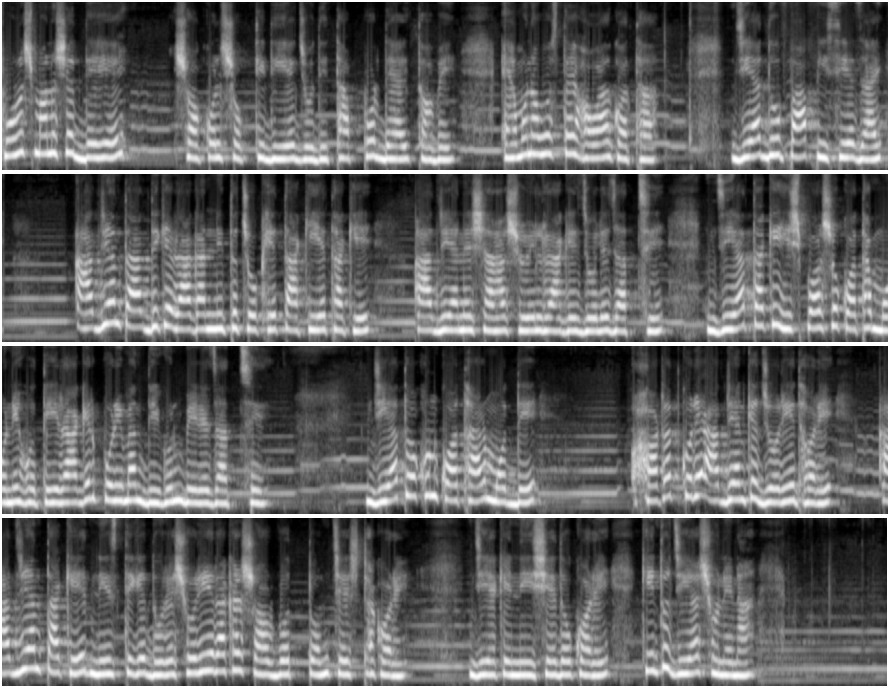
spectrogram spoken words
পুরুষ মানুষের দেহে সকল শক্তি দিয়ে যদি থাপ্পড় দেয় তবে এমন অবস্থায় হওয়ার কথা। জিয়া দু পা পিছিয়ে যায়। আদ্রিয়ান তার দিকে রাগান্বিত চোখে তাকিয়ে থাকে। আদ্রিয়ানের সারা শরীর রাগে জ্বলে যাচ্ছে। জিয়া তাকে স্পর্শ কথা মনে হতেই রাগের পরিমাণ দ্বিগুণ বেড়ে যাচ্ছে। জিয়া তখন কথার মধ্যে হঠাৎ করে আদ্রিয়ানকে জড়িয়ে ধরে। আদ্রিয়ান তাকে নিজ থেকে দূরে সরিয়ে রাখার সর্বোত্তম চেষ্টা করে। জিয়াকে নিষেধও করে, কিন্তু জিয়া শোনে না।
